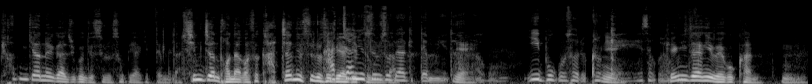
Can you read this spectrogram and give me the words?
편견을 가지고 뉴스를 소비하기 때문이다. 심지어 더 나가서 가짜 뉴스를 가짜 소비하기 뉴스를 때문이다. 소비하기 때문이다라고 예. 이 보고서를 그렇게 예. 해석을 굉장히 왜곡한. 음.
